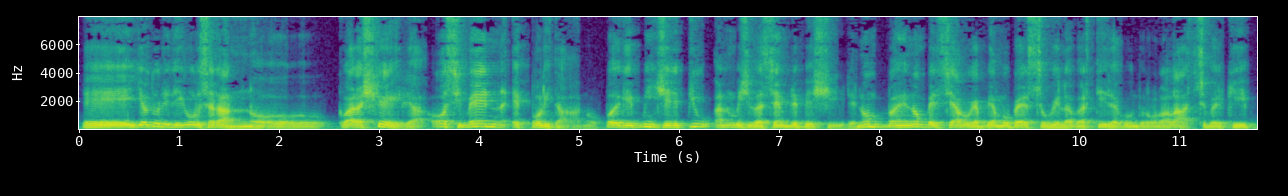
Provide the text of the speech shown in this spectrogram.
E gli autori dei gol saranno Kvaratskhelia, Osimen e Politano. Poi che vince di più a noi ci fa sempre piacere. Non, non pensiamo che abbiamo perso quella partita contro la Lazio perché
